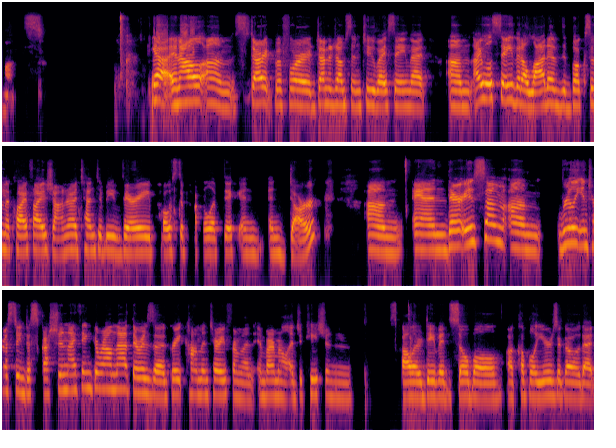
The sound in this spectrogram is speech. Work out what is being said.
months. Yeah, and I'll um, start before Jenna jumps in too by saying that um, I will say that a lot of the books in the cli-fi genre tend to be very post-apocalyptic and and dark, um, and there is some um, really interesting discussion I think around that. There was a great commentary from an environmental education scholar, David Sobel, a couple of years ago that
